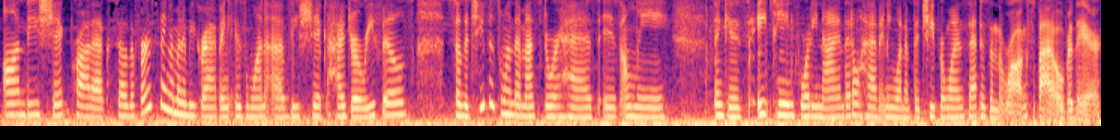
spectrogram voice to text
on these Schick products. So the first thing I'm going to be grabbing is one of the Schick hydro refills. So the cheapest one that my store has is only I think is $18.49. They don't have any one of the cheaper ones. That is in the wrong spot over there.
